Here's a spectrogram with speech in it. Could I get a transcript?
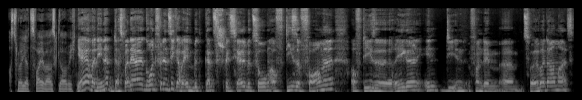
Australia 2 war es, glaube ich. Ne? Ja, ja, bei denen, das war der Grund für den Sieg, aber eben be- ganz speziell bezogen auf diese Formel, auf diese Regeln in die in, von dem ähm, Zwölfer damals.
